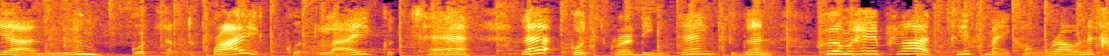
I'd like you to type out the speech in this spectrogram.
อย่าลืมกด subscribe กดไลค์ กดแชร์ และกดกระดิ่งแจ้งเตือน เพื่อไม่ให้พลาดคลิปใหม่ของเรานะคะ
